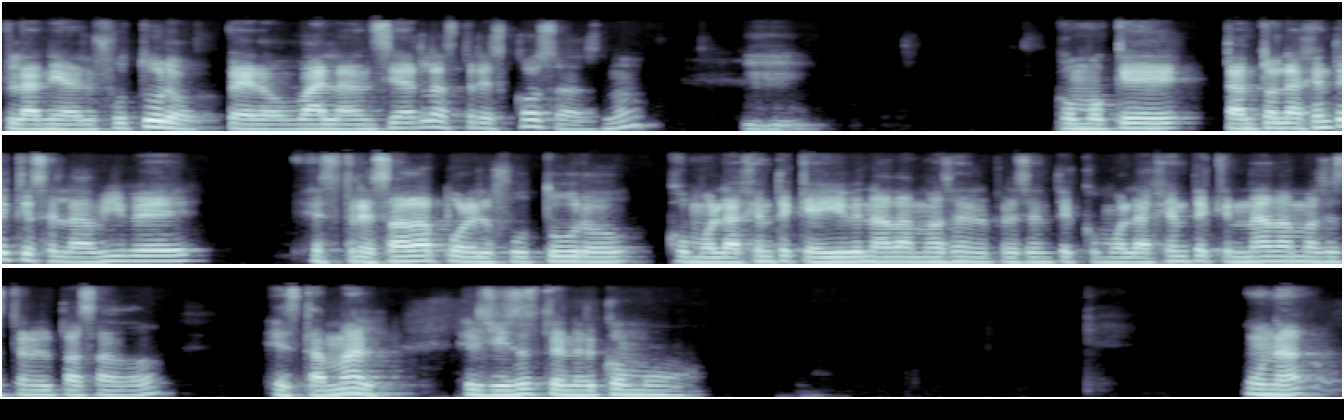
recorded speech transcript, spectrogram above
planear el futuro, pero balancear las tres cosas, ¿no? Como que tanto la gente que se la vive estresada por el futuro, como la gente que vive nada más en el presente, como la gente que nada más está en el pasado, está mal. El chiste es tener como una,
